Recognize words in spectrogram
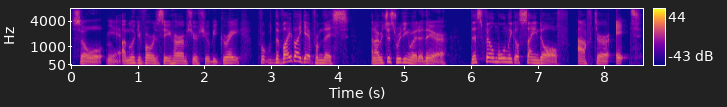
So Yeah. I'm looking forward to seeing her. I'm sure she'll be great. For the vibe I get from this, and I was just reading about it there. This film only got signed off after it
